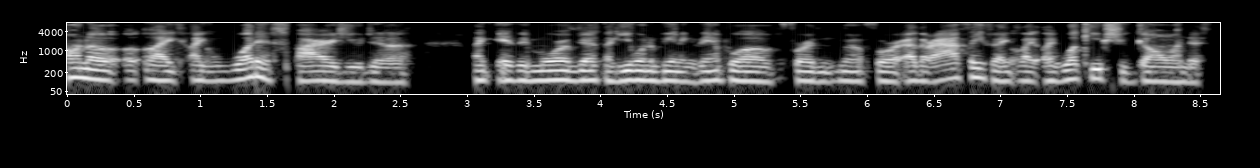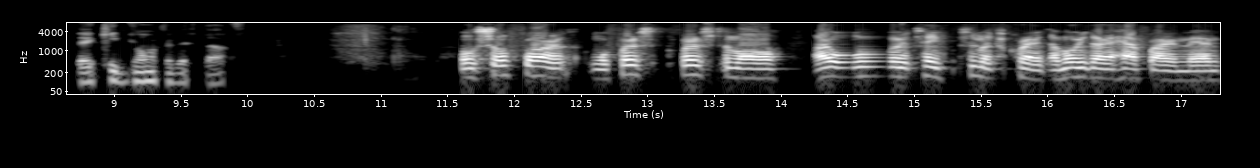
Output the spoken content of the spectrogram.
I don't know like like what inspires you to like is it more of just like you want to be an example of for you know, for other athletes like like like what keeps you going to, to keep going for this stuff well so far well first first of all i don't want to take too much credit i've only done a half ironman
